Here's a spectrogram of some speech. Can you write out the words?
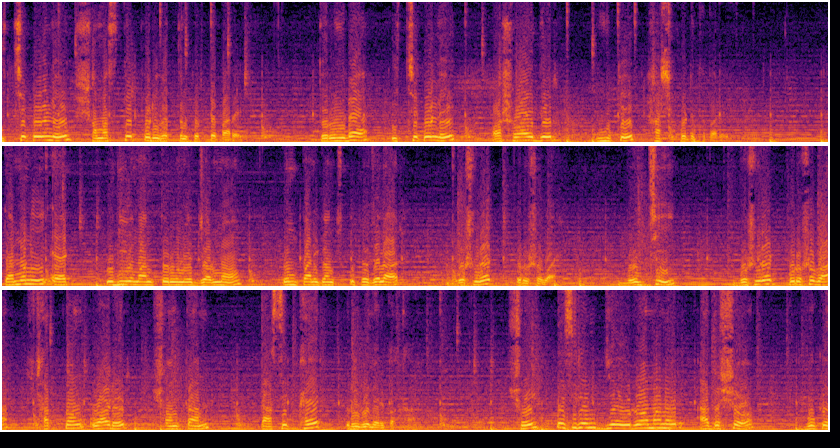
ইচ্ছে করলে সমাজকে পরিবর্তন করতে পারে। তরুণরা ইচ্ছে করলে অসহায়দের মুখে হাসি ফোটাতে পারে। তেমনই এক উদীয়মান তরুণের জন্ম কোম্পানিগঞ্জ উপজেলার বসুরহাট পৌরসভায়। বলছি, বসুরহাট পৌরসভা সাত নং ওয়ার্ডের সন্তান তাসিফ খায়ের রুবেলের কথা। শহীদ প্রেসিডেন্ট জিয়াউর রহমানের আদর্শ বুকে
